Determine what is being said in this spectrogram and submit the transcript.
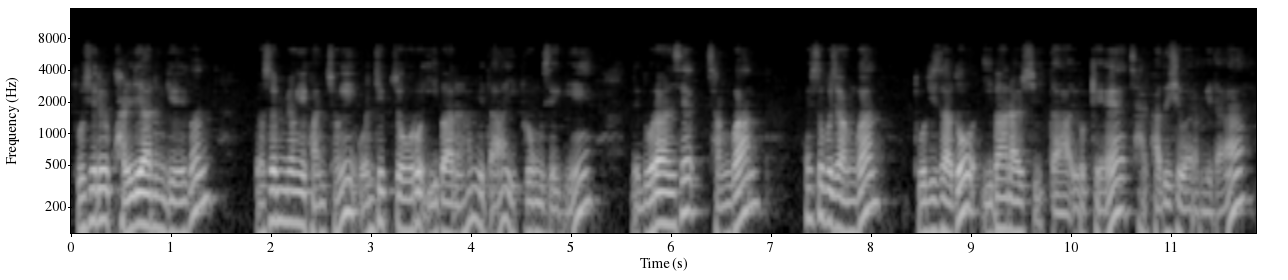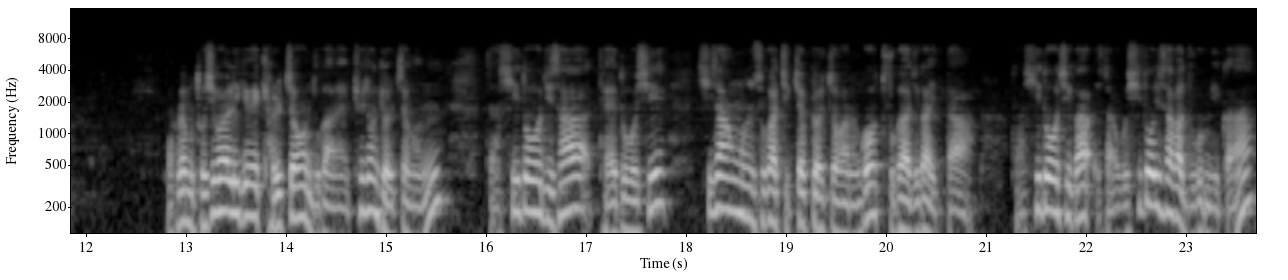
도시를 관리하는 계획은 6명의 관청이 원칙적으로 입안을 합니다. 이 분홍색이. 네, 노란색 장관, 해수부 장관, 도지사도 입안할 수 있다. 이렇게 잘 받으시 기 바랍니다. 자, 그러면 도시관리계획 결정은 누가 하나요? 최종 결정은 자, 시도지사, 대도시, 시장문수가 직접 결정하는 거 두 가지가 있다. 자, 시도지가 자, 시도지사가 누굽니까?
